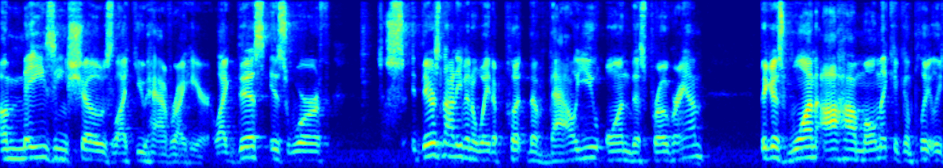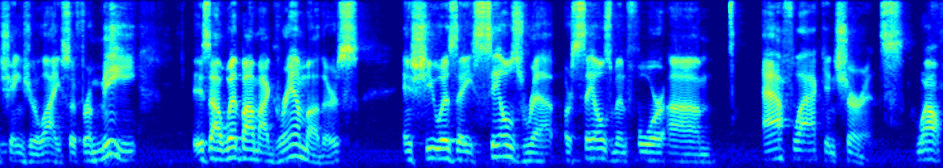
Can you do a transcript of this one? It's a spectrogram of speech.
amazing shows like you have right here. Like this is worth there's not even a way to put the value on this program because one aha moment can completely change your life. So for me, is I went by my grandmother's, and she was a sales rep or salesman for um, Aflac Insurance. Wow.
